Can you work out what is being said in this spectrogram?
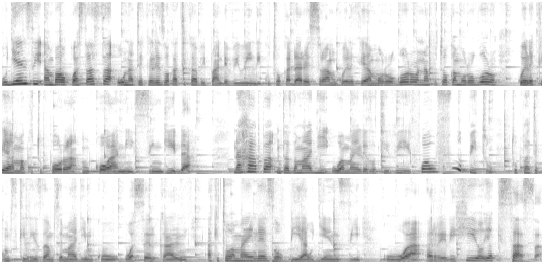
ujenzi ambao kwa sasa unatekelezwa katika vipande viwili, kutoka Dar es Salaam kuelekea Morogoro na kutoka Morogoro kuelekea Makutupora mkoani Singida. Na hapa mtazamaji wa Maelezo TV, kwa ufupi tu tupate kumsikiliza msemaji mkuu wa serikali akitoa maelezo ya ujenzi wa reli hiyo ya kisasa.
